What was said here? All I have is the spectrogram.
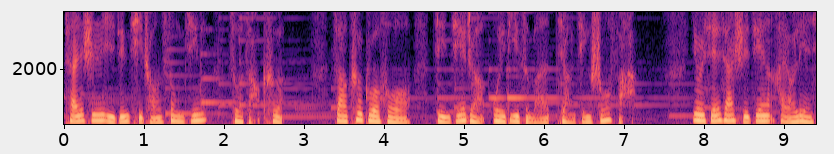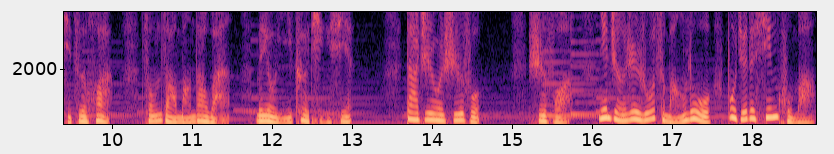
禅师已经起床诵经做早课。早课过后，紧接着为弟子们讲经说法。有闲暇时间，还要练习字画，从早忙到晚，没有一刻停歇。大智问师傅：“师傅，您整日如此忙碌，不觉得辛苦吗？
